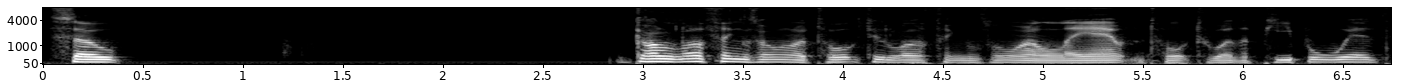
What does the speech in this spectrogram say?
So got a lot of things I want to talk to, a lot of things I want to lay out and talk to other people with.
